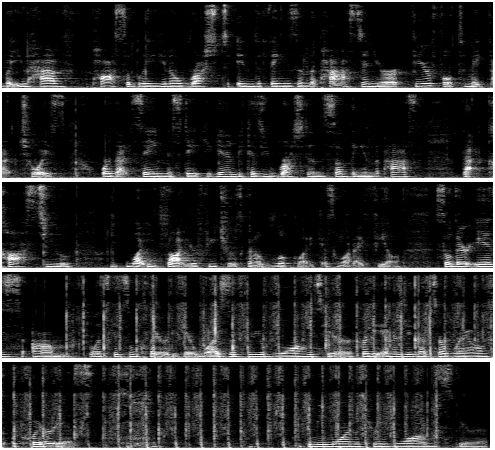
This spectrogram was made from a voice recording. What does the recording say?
but you have possibly, you know, rushed into things in the past and you're fearful to make that choice or that same mistake again because you rushed into something in the past that cost you what you thought your future was going to look like is what I feel. So there is, um, let's get some clarity here. Why is the Three of Wands here for the energy that surrounds Aquarius? Give me more on the Three of Wands, Spirit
